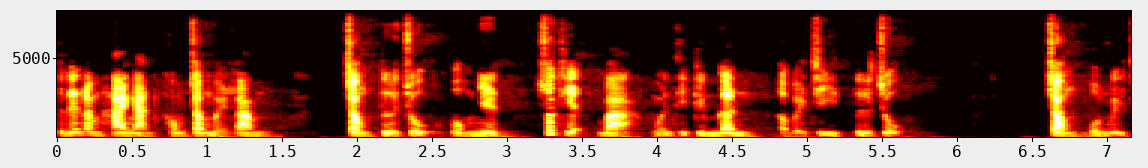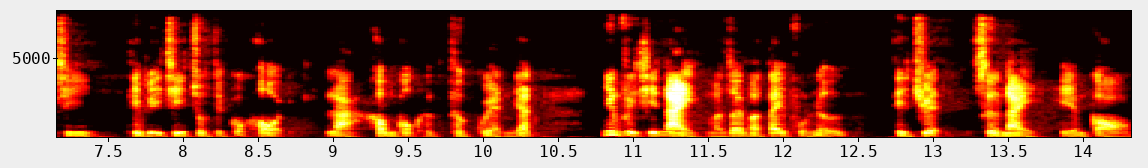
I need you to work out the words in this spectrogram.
cho đến năm 2015, trong tứ trụ bỗng nhiên xuất hiện bà Nguyễn Thị Kim Ngân ở vị trí tứ trụ. Trong bốn vị trí thì vị trí Chủ tịch Quốc hội là không có thực quyền nhất, nhưng vị trí này mà rơi vào tay phụ nữ thì chuyện xưa này hiếm có.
